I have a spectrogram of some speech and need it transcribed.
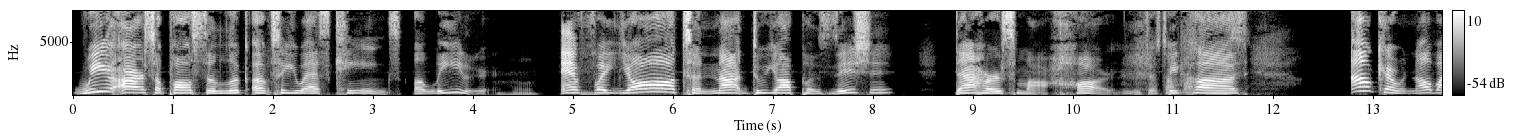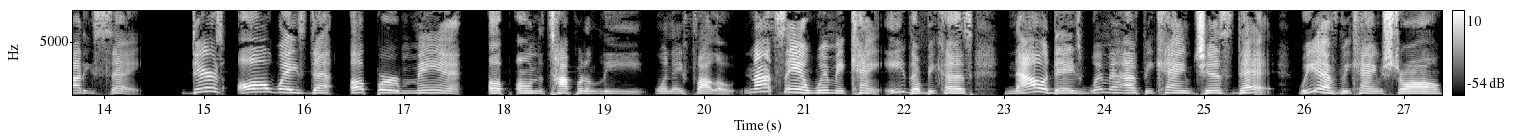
We are supposed to look up to you as kings, a leader. Mhm. And for y'all to not do y'all position, that hurts my heart. Because. I don't care what nobody say. There's always that upper man up on the top of the league when they follow. Not saying women can't either because nowadays women have became just that. We have became strong,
